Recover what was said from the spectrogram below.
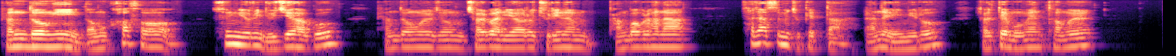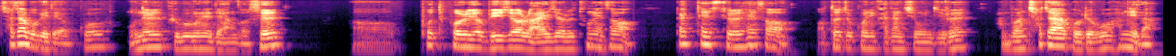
변동이 너무 커서 수익률은 유지하고 변동을 좀 절반 이하로 줄이는 방법을 하나 찾았으면 좋겠다 라는 의미로 절대 모멘텀을 찾아보게 되었고 오늘 그 부분에 대한 것을 어, 포트폴리오 비주얼라이저를 통해서 백테스트를 해서 어떤 조건이 가장 좋은지를 한번 찾아보려고 합니다.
